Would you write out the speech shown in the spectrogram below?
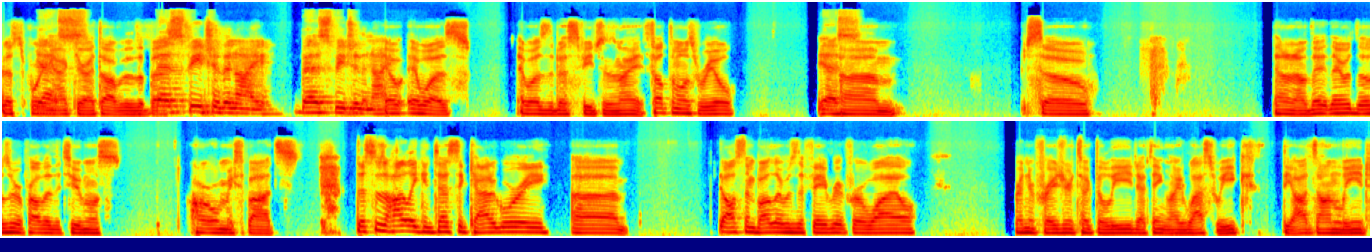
Best Supporting Yes. Actor, I thought was the Best best. speech of the night. Best speech of the night. It, it was. It was the best speech of the night. It felt the most real. Yes. Um, so I don't know. They they were those were probably the two most heartwarming spots. this is a hotly contested category. Um, Austin Butler was the favorite for a while. Brendan Fraser took the lead, I think, like last week, the odds on lead.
